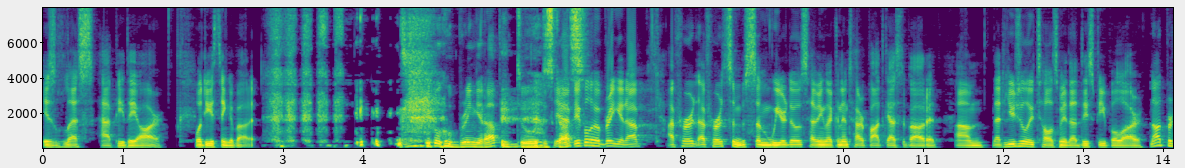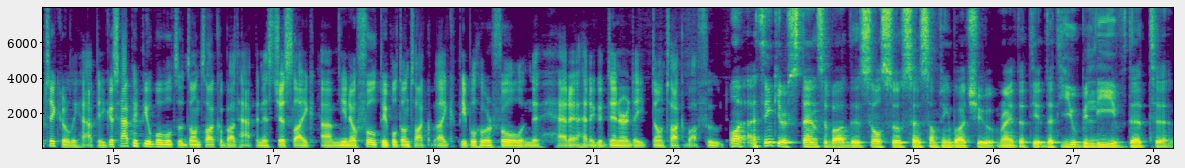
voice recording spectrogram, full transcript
is less happy they are. What do you think about it? People who bring it up to discuss. Yeah, people who bring it up. I've heard I've heard some some weirdos having like an entire podcast about it. Um, that usually tells me that these people are not particularly happy because happy people don't talk about happiness. Just like um, you know, full people don't talk like people who are full and they had a had a good dinner. They don't talk about food. Well, I think your stance about this also says something about you, right? That you, that you believe that uh,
